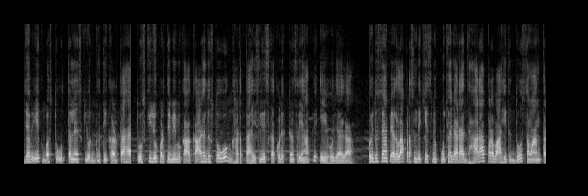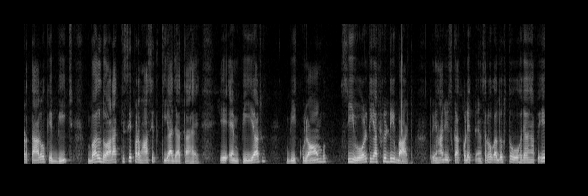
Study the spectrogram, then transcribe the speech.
जब एक वस्तु उत्तर लेंस की ओर गति करता है तो उसकी जो प्रतिबिंब का आकार है दोस्तों, वो घटता है, इसलिए इसका करेक्ट आंसर यहाँ पे ए हो जाएगा। वही दोस्तों, यहाँ पे अगला प्रश्न देखिए, इसमें पूछा जा रहा है, धारा प्रवाहित दो समांतर तारों के बीच बल द्वारा किसे प्रभाषित किया जाता है? A ampere B coulomb C volt या फिर डी बाट तो यहाँ जो इसका करेक्ट आंसर होगा दोस्तों, वो हो जाएगा यहाँ पे ए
